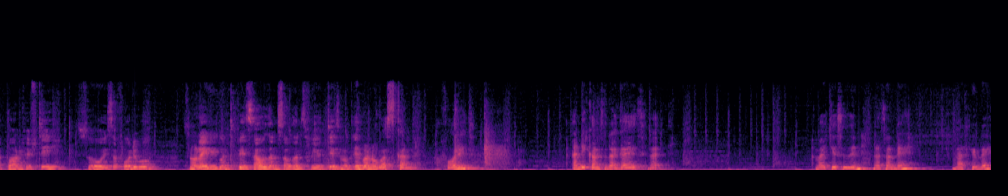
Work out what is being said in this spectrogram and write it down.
a pound 50 so it's affordable. It's not like you're going to pay thousands thousands for your teeth not everyone of us can afford it. And you can see that guys that my teeth is in. That's on there. That's it there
